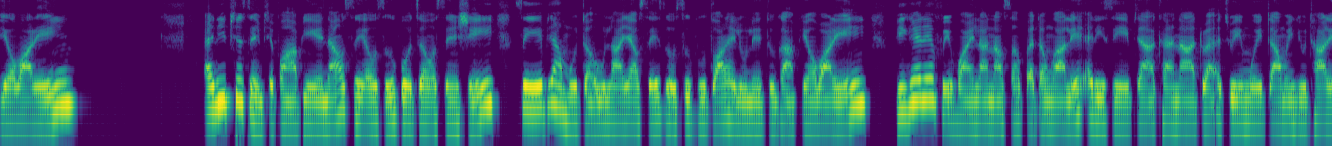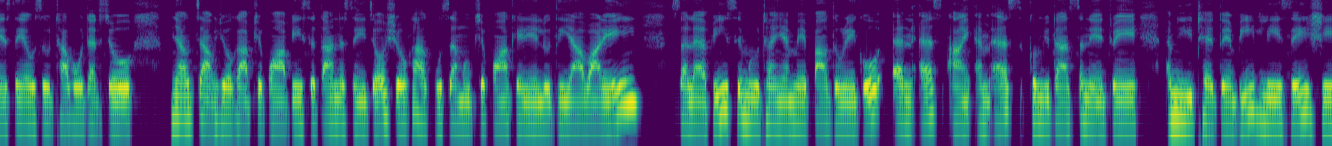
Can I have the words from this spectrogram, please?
ပြောပါတယ်။ အဲ့ဒီဖြစ်စဉ်ဖြစ်ပွားပြီးနောက်စေအုပ်စုဗိုလ်ချုပ်အဆင့်ရှိစီရေးပြမှုတအူလာရောက်ဆဲဆိုစုပူသွားတယ်လို့လည်းသူကပြောပါတယ်။ပြီးခဲ့တဲ့ဖေဖော်ဝါရီလနောက်ဆုံးပတ်တုန်းကလည်းအဲ့ဒီစီရေးပြအခမ်းအနားအတွက်အကျွေးမွေးတာဝန်ယူထားတဲ့စေအုပ်စုထောက်ဖို့တပ်တို့မြောက်ကျောက်ယောဂဖြစ်ပွားပြီးစစ်သား20ကျော်ယောဂကူးစက်မှုဖြစ်ပွားခဲ့တယ်လို့သိရပါတယ်။ဆက်လက်ပြီးစစ်မှုထမ်းရမဲပေါသူတွေကို NSIMS ကွန်ပျူတာစနစ်အတွင်းအမည်ထည့်သွင်းပြီးလေစိတ်ရေ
